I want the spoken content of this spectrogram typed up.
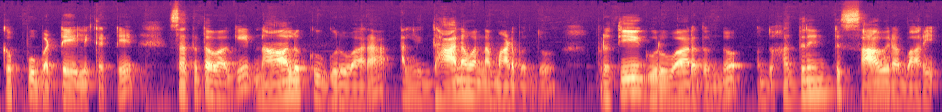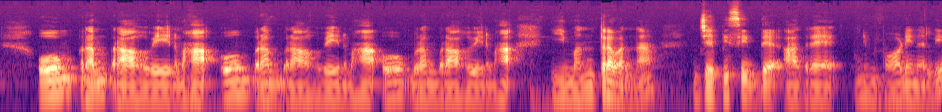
ಕಪ್ಪು ಬಟ್ಟೆಯಲ್ಲಿ ಕಟ್ಟಿ ಸತತವಾಗಿ ನಾಲ್ಕು ಗುರುವಾರ ಅಲ್ಲಿ ದಾನವನ್ನು ಮಾಡಿಬಂದು ಪ್ರತಿ ಗುರುವಾರದಂದು ಒಂದು ಹದಿನೆಂಟು ಸಾವಿರ ಬಾರಿ ಓಂ ರಂ ರಾಹುವೇ ನಮಃ, ಓಂ ರಂ ರಾಹುವೇ ನಮಃ, ಓಂ ರಂ ರಾಹುವೇ ನಮಃ ಈ ಮಂತ್ರವನ್ನು ಜಪಿಸಿದ್ದೆ. ಆದರೆ ನಿಮ್ಮ ಬಾಡಿನಲ್ಲಿ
